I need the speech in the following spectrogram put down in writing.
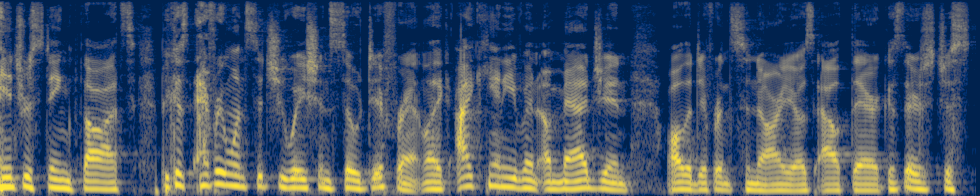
interesting thoughts because everyone's situation is so different. Like I can't even imagine all the different scenarios out there because there's just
